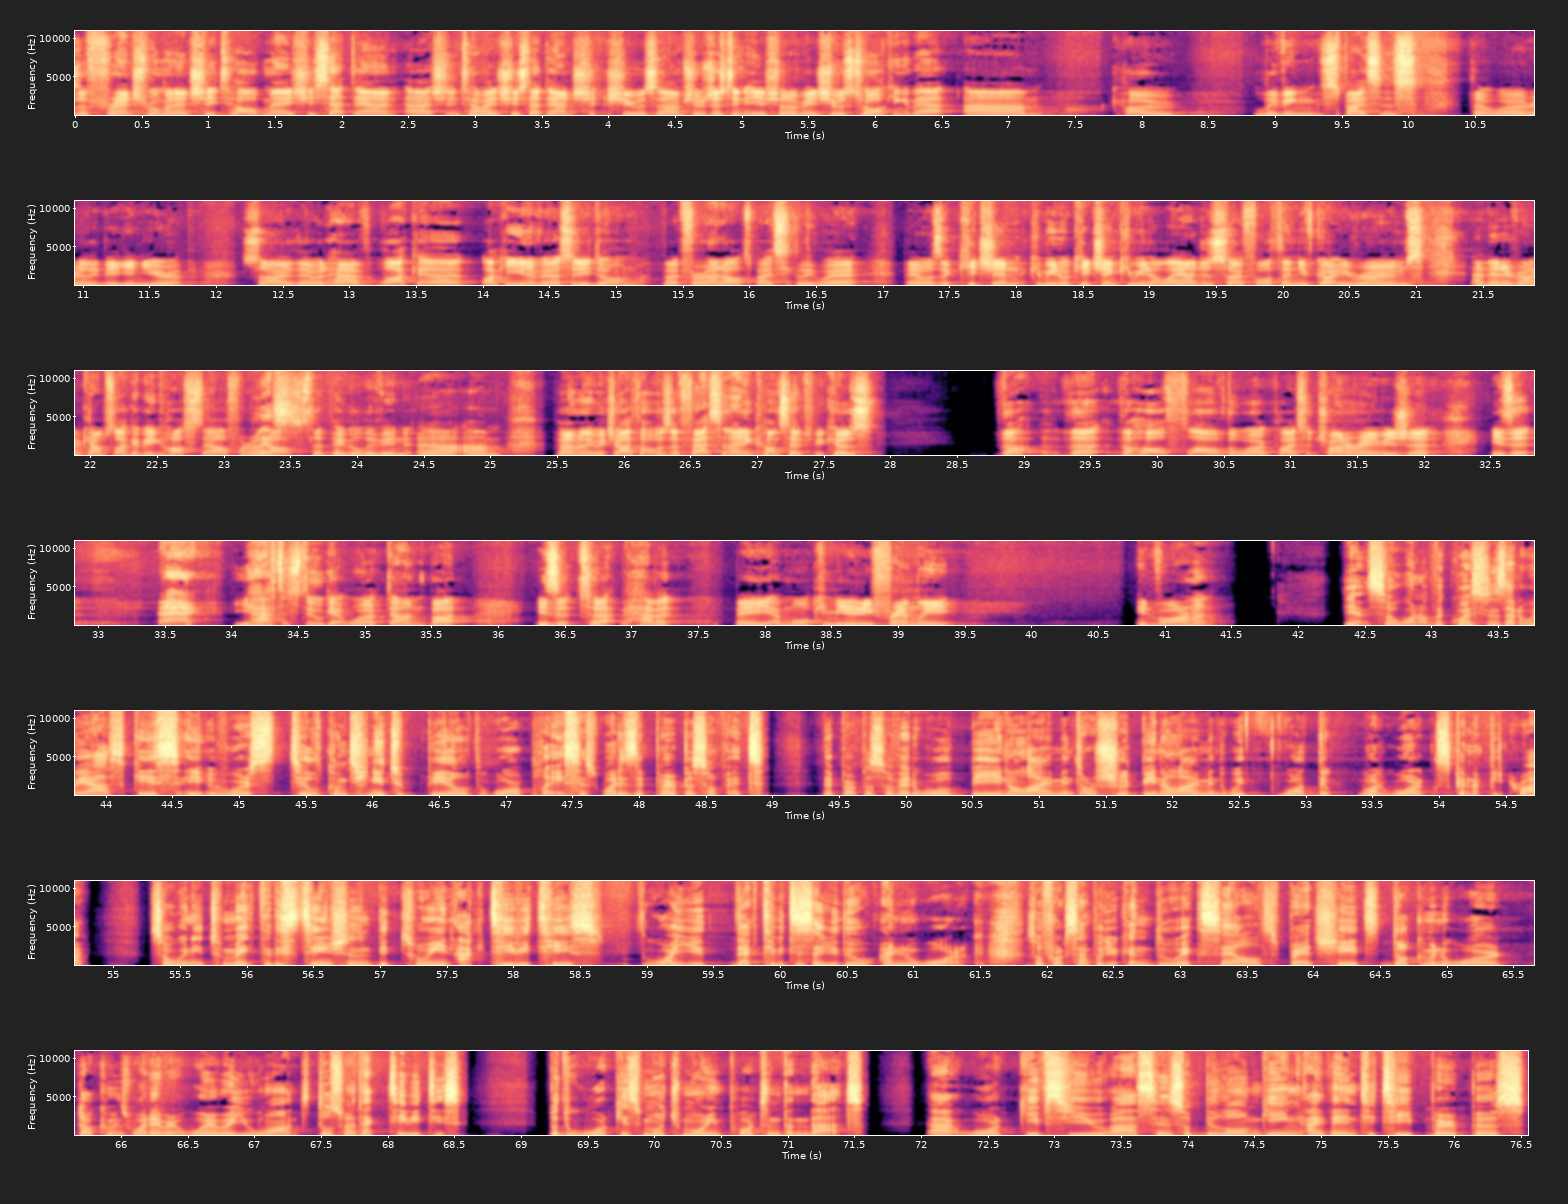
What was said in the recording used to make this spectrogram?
A French woman, and she told me she sat down. And, uh, she didn't tell me. She sat down. She, she was um, she was just in earshot of me, and she was talking about um, co living spaces that were really big in Europe. So they would have like a like a university dorm, but for adults basically, where there was a kitchen, communal kitchen, communal lounges, so forth. And you've got your rooms, and then everyone comes like a big hostel for Yes. adults that people live in uh, um, permanently, which I thought was a fascinating concept because the the the whole flow of the workplace and trying to re-envision it is it you have to still get work done, but is it to have it be a more community friendly environment? Yeah. So one of the questions that we ask is if we're still continue to build workplaces, what is the purpose of it? The purpose of it will be in alignment or should be in alignment with what the what work's gonna be, right? So we need to make the distinction between activities, what you the activities that you do and work. So for example, you can do Excel, spreadsheets, document Word, documents, whatever, wherever you want. Those are the activities. But work is much more important than that. Uh, work gives you a sense of belonging, identity, purpose,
